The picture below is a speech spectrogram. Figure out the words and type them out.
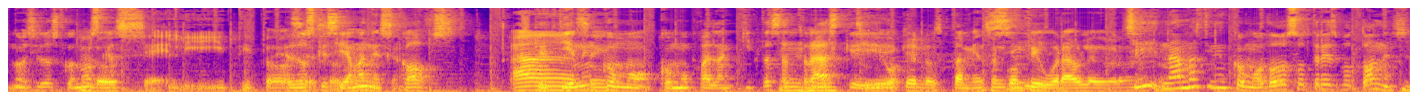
no sé si los conozcas. Los Elite y todos. Los que se llaman scuffs. Ah, que tienen como, como palanquitas atrás que digo, que los también son configurables, ¿verdad? Sí, nada más tienen como dos o tres botones.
